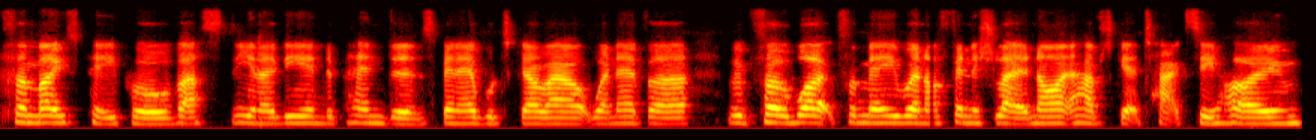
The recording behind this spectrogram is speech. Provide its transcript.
for most people. That's you know the independence, being able to go out whenever. For work for me, when I finish late at night, I have to get a taxi home,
